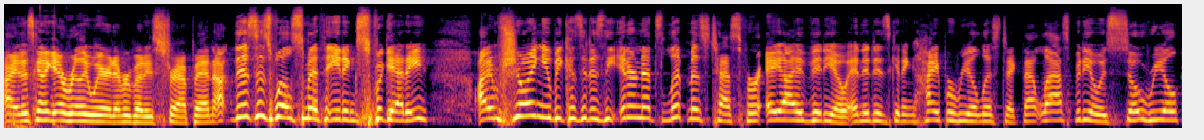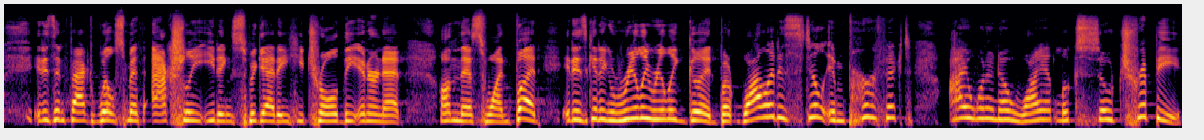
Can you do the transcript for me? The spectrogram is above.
All right, this is going to get really weird. Everybody strap in. Uh, this is Will Smith eating spaghetti. I am showing you because it is the internet's litmus test for AI video, and it is getting hyper realistic. That last video is so real. It is, in fact, Will Smith actually eating spaghetti. He trolled the internet on this one, but it is getting really, really good. But while it is still imperfect, I want to know why it looks so trippy.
